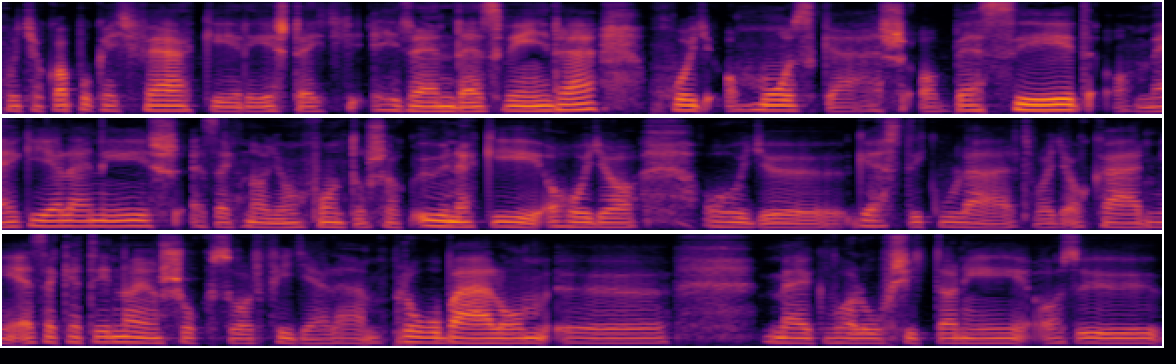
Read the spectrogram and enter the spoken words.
hogyha kapok egy felkérést egy, egy rendezvényre, hogy a mozgás, a beszéd, a megjelenés, ezek nagyon fontosak. Ő neki, ahogy, a, ahogy gesztikulált, vagy akármi, ezeket én nagyon sokszor figyelem, próbálom ö, megvalósítani az ő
